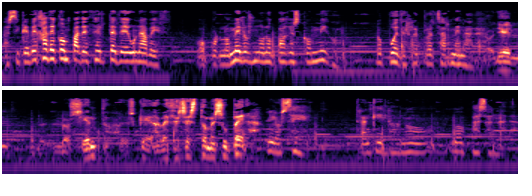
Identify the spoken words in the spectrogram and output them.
Así que deja de compadecerte de una vez, o por lo menos no lo pagues conmigo. No puedes reprocharme nada. Oye, lo siento, es que a veces esto me supera. Lo sé, tranquilo, no, no pasa nada.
